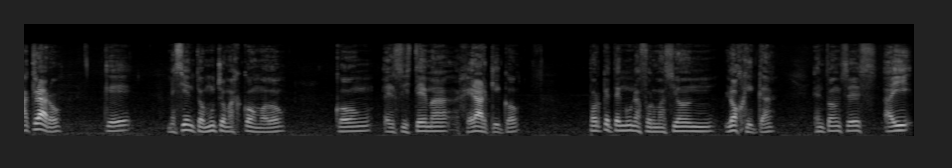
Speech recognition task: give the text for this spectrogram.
aclaro que me siento mucho más cómodo con el sistema jerárquico porque tengo una formación lógica, entonces ahí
